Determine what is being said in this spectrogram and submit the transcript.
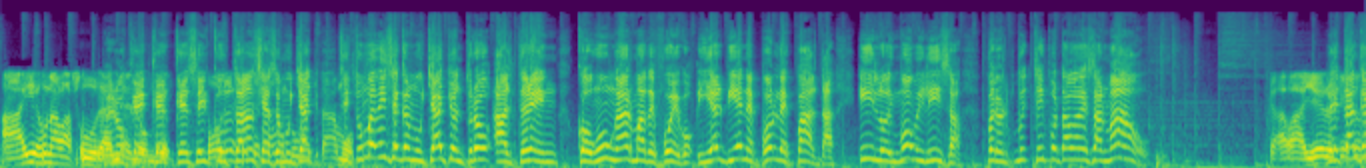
ahí es una basura. Pero qué, qué, qué circunstancia ese muchacho. Si tú me dices que el muchacho entró al tren con un arma de fuego y él viene por la espalda y lo inmoviliza, pero el tipo estaba desarmado. Caballero, Le que están, no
